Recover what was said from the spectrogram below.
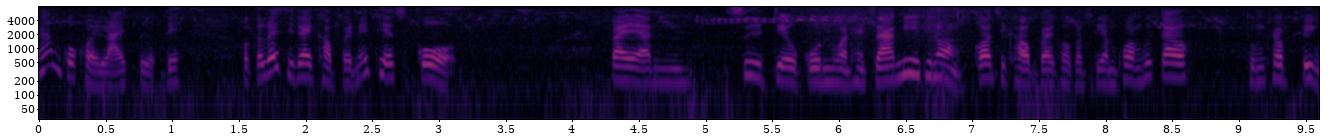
งามกว่าข่อยหลายเติบเด้ข้อก็เลยสิได้เข้าไปในเทสโก้ไปอันซื้อเจลโกนหนวดให้สามีพี่น้องก่อนสิเข้าไปเขาก็เตรียมพร้อมคือเก่าถุงช้อปปิ้ง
